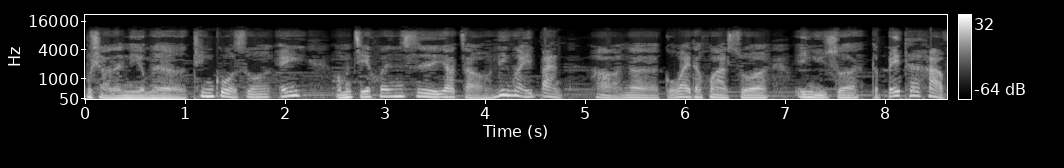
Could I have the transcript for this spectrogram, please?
不晓得你有没有听过说，哎，我们结婚是要找另外一半，好，那国外的话说，英语说 the better half，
